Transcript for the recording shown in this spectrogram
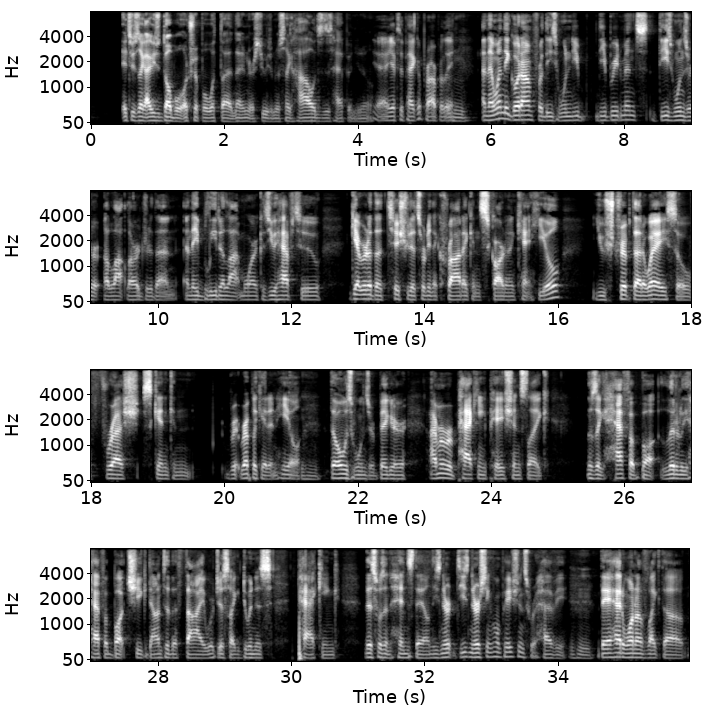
it's just like I use double or triple what the that nurse used. I'm just like, how does this happen? You know? Yeah, you have to pack it properly. Mm-hmm. And then when they go down for these wound de- debridements, these wounds are a lot larger than, and they bleed a lot more because you have to get rid of the tissue that's already necrotic and scarred and can't heal. You strip that away so fresh skin can re- replicate and heal. Mm-hmm. Those wounds are bigger. I remember packing patients like it was like half a butt, literally half a butt cheek down to the thigh. We're just like doing this packing. This was in Hinsdale, and these nur- these nursing home patients were heavy. They had one of like the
